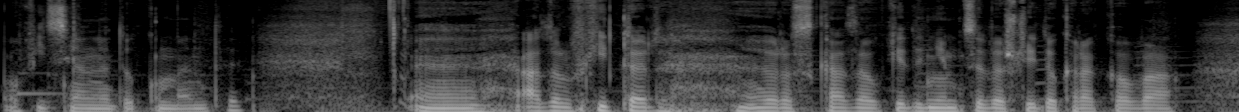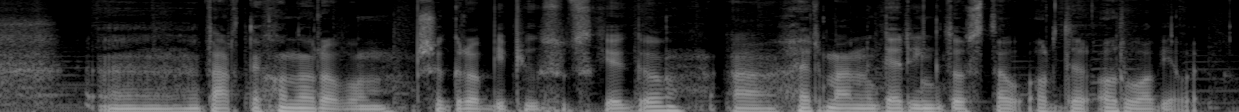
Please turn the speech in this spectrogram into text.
oficjalne dokumenty. E, Adolf Hitler rozkazał, kiedy Niemcy weszli do Krakowa, e, wartę honorową przy grobie Piłsudskiego, a Hermann Gering dostał Order Orła Białego.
